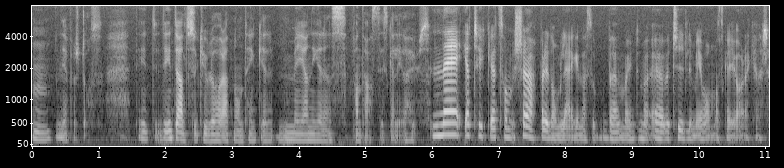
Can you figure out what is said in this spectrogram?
Mm, det förstås. Det är, inte, det är inte alltid så kul att höra att någon tänker meja ner ens fantastiska lilla hus. Nej, jag tycker att som köpare i de lägena så behöver man inte vara övertydlig med vad man ska göra kanske.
